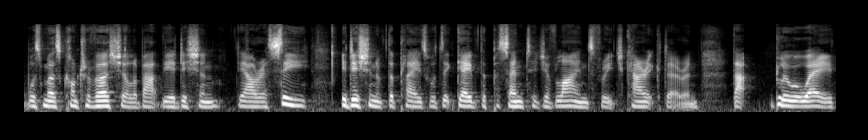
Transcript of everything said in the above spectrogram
was most controversial about the edition, the RSC edition of the plays, was it gave the percentage of lines for each character, and that blew away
